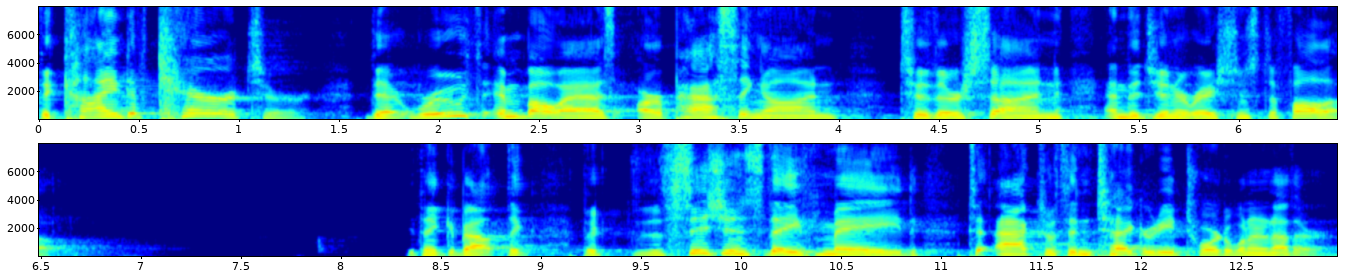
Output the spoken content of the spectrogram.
the kind of character that Ruth and Boaz are passing on to their son and the generations to follow. You think about the, the, decisions they've made to act with integrity toward one another.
